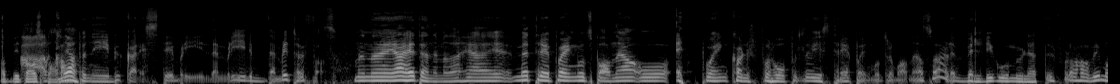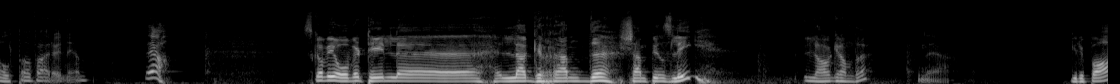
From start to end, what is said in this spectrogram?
at vi tar ja, Spania. Kampen i Bucuresti blir, den blir, den blir tøff, altså. Men eh, jeg er helt enig med deg. Jeg, med tre poeng mot Spania og ett poeng, kanskje forhåpentligvis tre poeng mot Romania, så er det veldig gode muligheter, for da har vi Malta og Færøyene igjen. Ja skal vi over til uh, La Grande Champions League. La Grande? Ja. Gruppe A.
